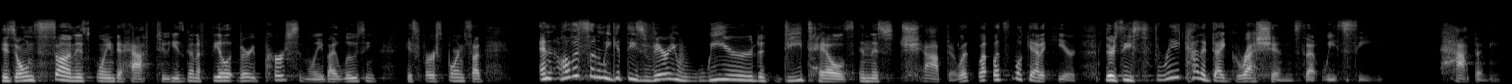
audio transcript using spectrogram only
his own son is going to have to. He's going to feel it very personally by losing his firstborn son. And all of a sudden, we get these very weird details in this chapter. Let, let, let's look at it here. There's these three kind of digressions that we see happening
